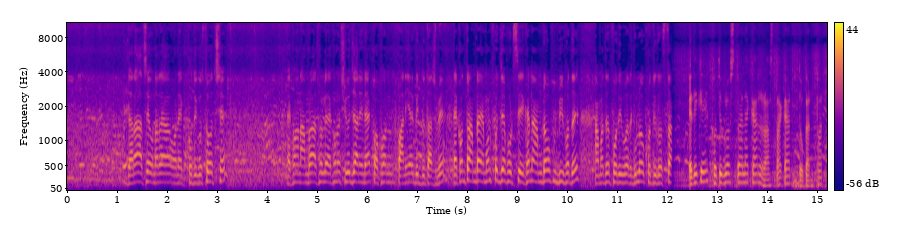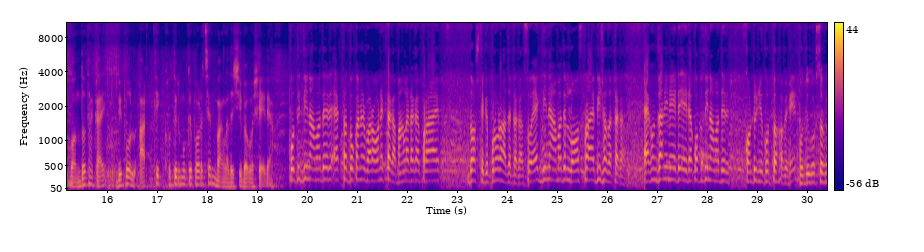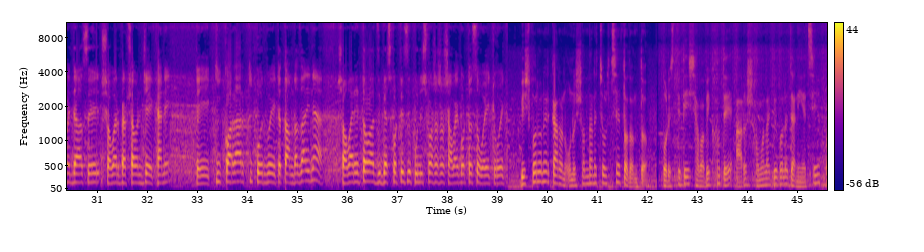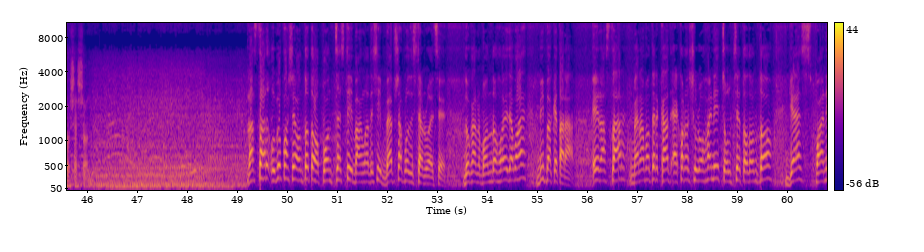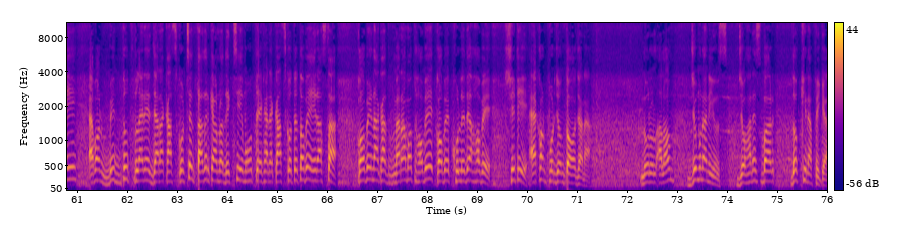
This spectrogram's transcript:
যারা আছে ওনারা অনেক ক্ষতিগ্রস্ত হচ্ছে। এখন আমরা আসলে এখনও শিওর জানি না কখন পানি আর বিদ্যুৎ আসবে। এখন তো আমরা এমন পর্যায়ে পড়ছি এখানে আমরাও বিপদে আমাদের পরিবারগুলো ক্ষতিগ্রস্ত। এদিকে ক্ষতিগ্রস্ত এলাকার রাস্তাঘাট দোকানপাট বন্ধ থাকায় বিপুল আর্থিক ক্ষতির মুখে পড়েছেন বাংলাদেশি ব্যবসায়ীরা। প্রতিদিন আমাদের একটা দোকানের ভাড়া অনেক টাকা বাংলা টাকা প্রায় দশ থেকে পনেরো হাজার টাকা। সো একদিনে আমাদের লস প্রায় বিশ হাজার টাকা। এখন জানি না এটা এটা কতদিন আমাদের কন্টিনিউ করতে হবে। ক্ষতিগ্রস্তর মধ্যে আছে সবার ব্যবসা বাণিজ্য এখানে। তো কি করার কি করব এটা তো আমরা জানি না। সবারই তো জিজ্ঞেস করতেছি পুলিশ প্রশাসন সবাই করতেছে ওয়েট ওয়েট বিস্ফোরণের কারণ অনুসন্ধানে চলছে তদন্ত। পরিস্থিতি স্বাভাবিক হতে আরও সময় লাগবে বলে জানিয়েছে প্রশাসন। রাস্তার উভয় পাশে অন্তত পঞ্চাশটি বাংলাদেশি ব্যবসা প্রতিষ্ঠান রয়েছে। দোকান বন্ধ হয়ে যাওয়ায় বিপাকে তারা। এই রাস্তার মেরামতের কাজ এখনও শুরু হয়নি, চলছে তদন্ত। গ্যাস, পানি এবং বিদ্যুৎ লাইনে যারা কাজ করছেন, তাদেরকে আমরা দেখছি এই মুহূর্তে এখানে কাজ করতে। তবে এই রাস্তা কবে নাগাদ মেরামত হবে, কবে খুলে দেওয়া হবে, সেটি এখন পর্যন্ত অজানা। নুরুল আলম, যমুনা নিউজ, জোহানেসবার্গ, দক্ষিণ আফ্রিকা।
